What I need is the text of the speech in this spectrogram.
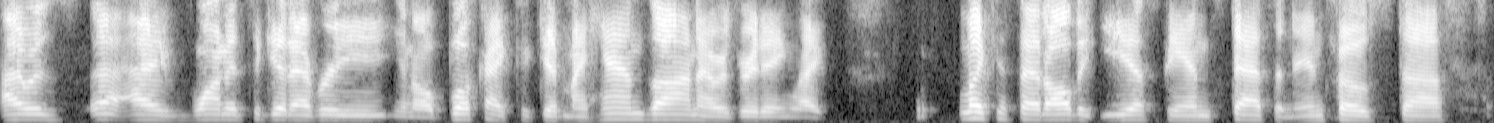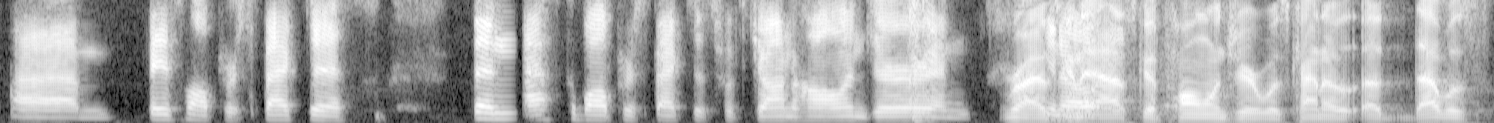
i was i wanted to get every you know book i could get my hands on i was reading like like i said all the espn stats and info stuff um, baseball prospectus then basketball prospectus with john hollinger and Right. I was going to ask if Hollinger was kind of uh, that was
